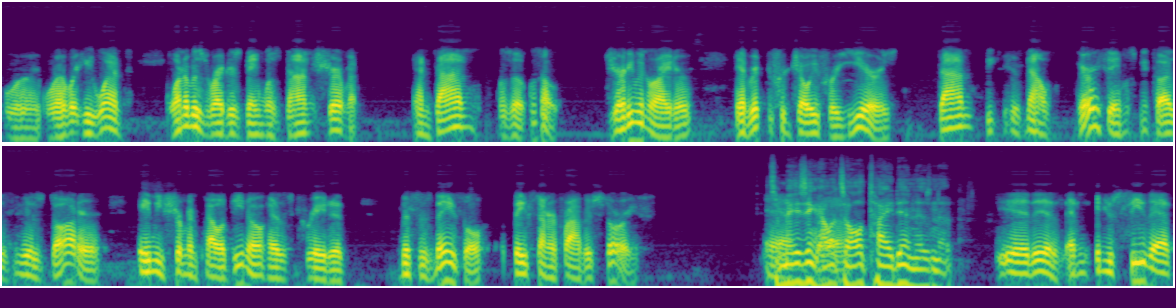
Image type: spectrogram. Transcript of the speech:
where, wherever he went. One of his writers' name was Don Sherman, and Don was a was a journeyman writer. He had written for Joey for years, Don is now very famous because his daughter, Amy Sherman Palladino, has created Mrs. Maisel based on her father's stories. It's and, amazing how uh, it's all tied in, isn't it? It is. And, and you see that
